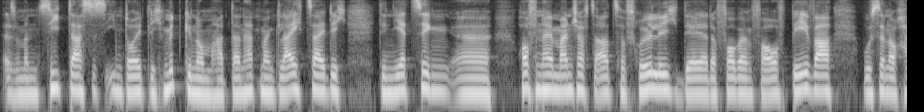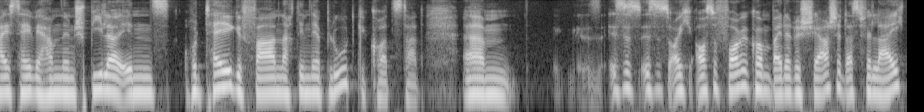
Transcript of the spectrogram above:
also man sieht, dass es ihn deutlich mitgenommen hat. Dann hat man gleichzeitig den jetzigen äh, Hoffenheim-Mannschaftsarzt Herr Fröhlich, der ja davor beim VfB war, wo es dann auch heißt, hey, wir haben den Spieler ins Hotel gefahren, nachdem der Blut gekotzt hat. Ähm, ist es, ist es euch auch so vorgekommen bei der Recherche, dass vielleicht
